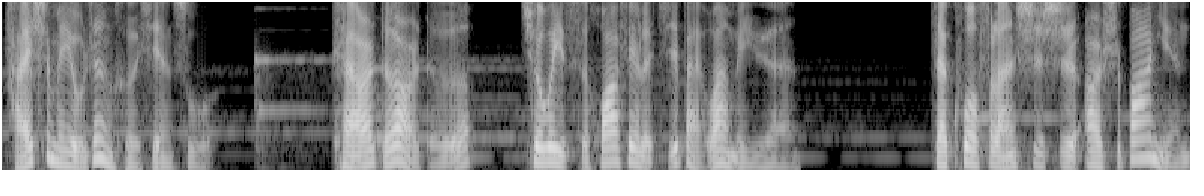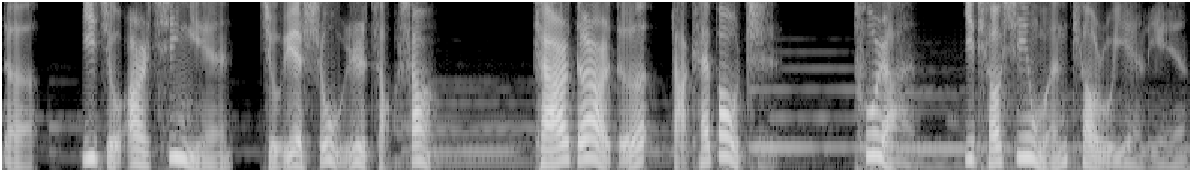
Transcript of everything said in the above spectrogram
还是没有任何线索。凯尔德尔德却为此花费了几百万美元。在阔夫兰逝世二十八年的一九二七年九月十五日早上，凯尔德尔德打开报纸，突然一条新闻跳入眼帘：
